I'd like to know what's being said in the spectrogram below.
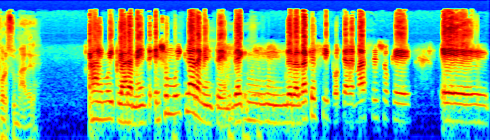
por su madre. Ay, muy claramente, eso muy claramente, de, de verdad que sí, porque además eso que eh,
